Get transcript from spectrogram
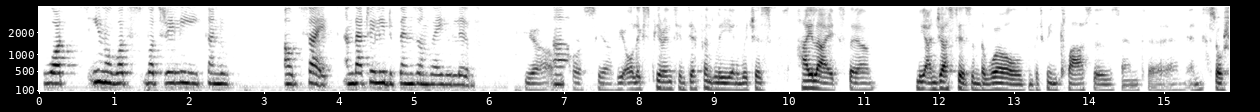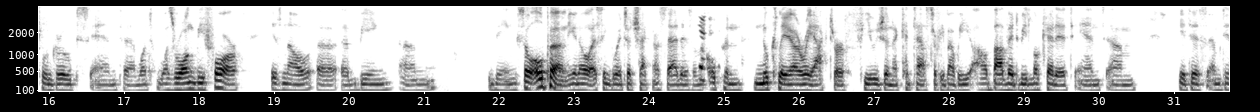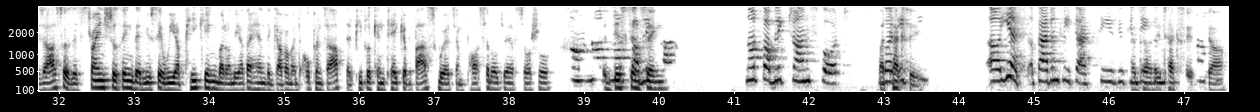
what you know what's what's really kind of outside and that really depends on where you live yeah of uh, course yeah we all experience it differently and which is highlights the the injustice in the world between classes and uh, and, and, social groups and uh, what was wrong before is now uh, uh, being um, being so open, you know, I think Richard Schechner said, is an yeah. open nuclear reactor fusion, a catastrophe, but we are above it, we look at it, and um, it is um, disastrous. It's strange to think that you say we are peaking, but on the other hand, the government opens up that people can take a bus where it's impossible to have social no, not, distancing. Not public, not public transport, but, but taxi. uh, yes, apparently taxis. You can apparently take taxi. Yeah.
